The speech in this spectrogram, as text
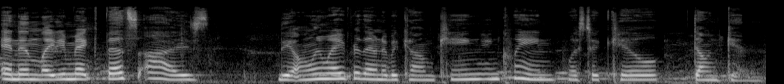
And in Lady Macbeth's eyes, the only way for them to become king and queen was to kill Duncan.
